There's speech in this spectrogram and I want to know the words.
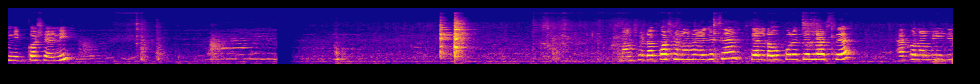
মিনিট কষায় নিই। মাংসটা কষানো হয়ে গেছে, তেলটা উপরে চলে আসছে। এখন আমি এই যে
